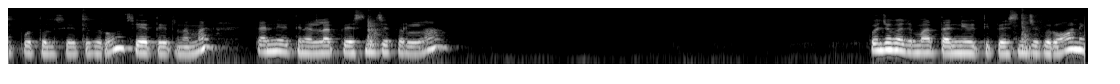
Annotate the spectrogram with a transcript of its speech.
உப்புத்தூள் சேர்த்துக்கிறோம் சேர்த்துக்கிட்டு நம்ம தண்ணி ஊற்றி நல்லா பிசைஞ்சுக்கிறலாம் கொஞ்சம் கொஞ்சமாக தண்ணி ஊற்றி பிசைஞ்சுக்கிறோம்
